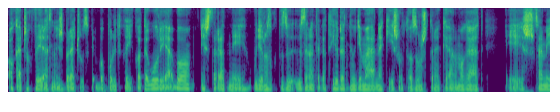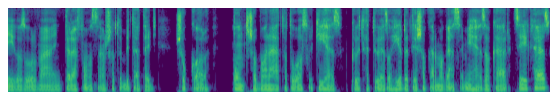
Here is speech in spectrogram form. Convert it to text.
akár csak véletlenül is belecsúszik ebbe a politikai kategóriába, és szeretné ugyanazokat az üzeneteket hirdetni, ugye már neki is ott azonosítani kell magát, és személyigazolvány, telefonszám, stb. Tehát egy sokkal pontosabban látható az, hogy kihez köthető ez a hirdetés, akár magánszemélyhez, akár céghez,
